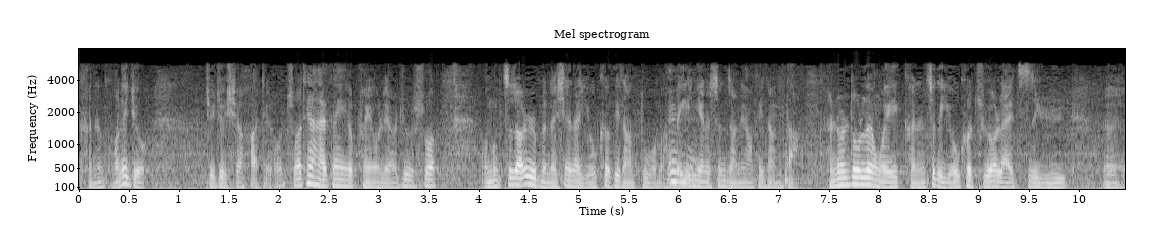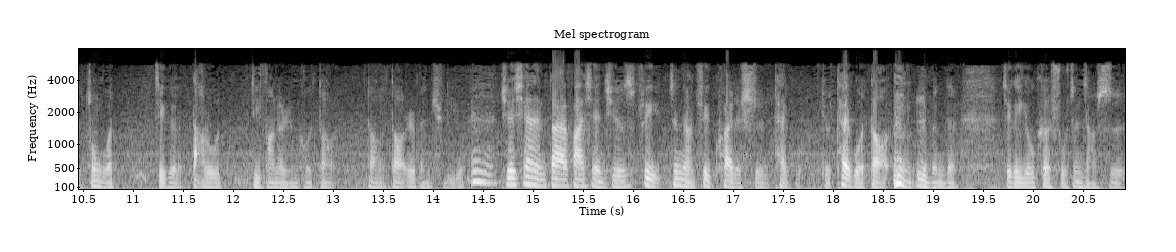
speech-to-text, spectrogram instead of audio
可能国内就就就消化掉了。我昨天还跟一个朋友聊，就是说我们知道日本的现在游客非常多嘛，每一年的生长量非常大，很多人都认为可能这个游客主要来自于呃中国这个大陆地方的人口到。到到日本去旅游，嗯，其实现在大家发现，其实最增长最快的是泰国，就泰国到 日本的这个游客数增长是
